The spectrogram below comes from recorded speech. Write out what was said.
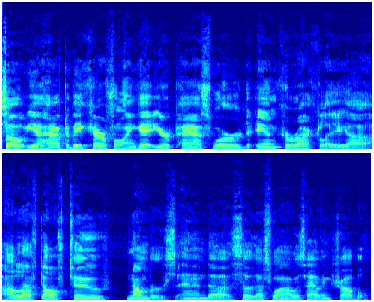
So you have to be careful and get your password in correctly. Uh, I left off two numbers, and uh, so that's why I was having trouble.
